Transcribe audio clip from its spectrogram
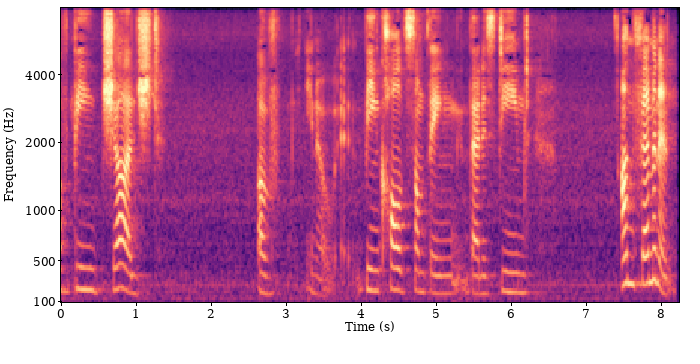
of being judged, of, you know, being called something that is deemed unfeminine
